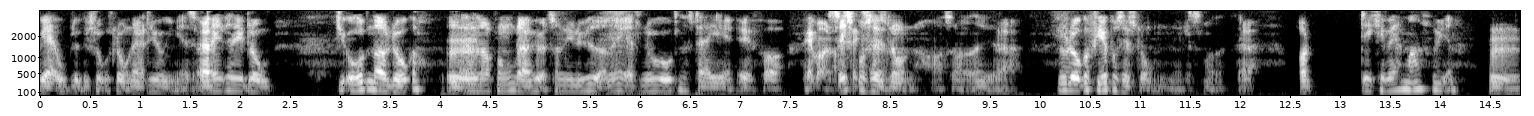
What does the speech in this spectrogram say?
ja, obligationslån er det jo egentlig. Altså, Ja. ja. et lån. De åbner og lukker. Mm. Der er nok nogen, der har hørt sådan i nyhederne, ikke? at nu åbnes der i, øh, for 6% lån og sådan noget. Eller, nu lukker 4% lån eller sådan noget. Ja. Og det kan være meget forvirrende. Mm.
